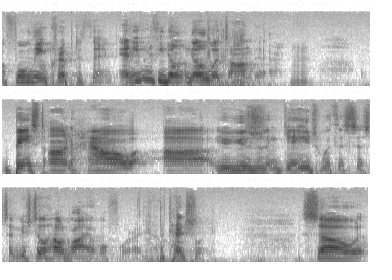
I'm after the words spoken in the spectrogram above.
a fully encrypted thing, and even if you don't know what's on there, based on how uh, your users engage with the system, you're still held liable for it Yeah. potentially. So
